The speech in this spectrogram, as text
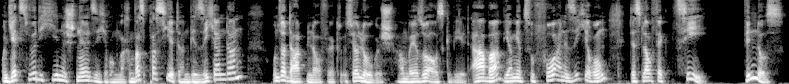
Und jetzt würde ich hier eine Schnellsicherung machen. Was passiert dann? Wir sichern dann unser Datenlaufwerk. Ist ja logisch. Haben wir ja so ausgewählt. Aber wir haben ja zuvor eine Sicherung des Laufwerk C Windows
